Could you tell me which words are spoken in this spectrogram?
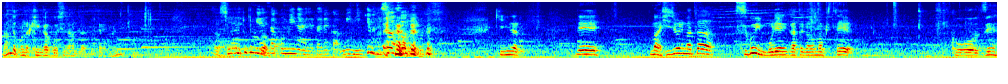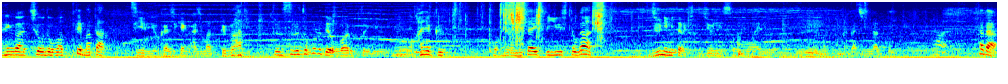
なんでこんな見学推しなんだみたいなね。そういうところが、まあ、原作見ないで誰か見に行きましょう。気になる。でまあ非常にまたすごい盛り上げ方がうまくてこう前編がちょうど終わってまた次の妖怪事件が始まってわっとするところで終わるというもう早く後編を見たいっていう人が10人見たらきっと10人そう思えるような形になっていて、ただ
